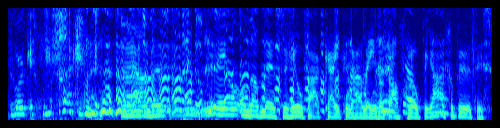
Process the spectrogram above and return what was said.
Dat hoor ik echt niet vaak. Nou ja, nee, omdat mensen heel vaak kijken naar alleen wat de afgelopen jaar gebeurd is.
